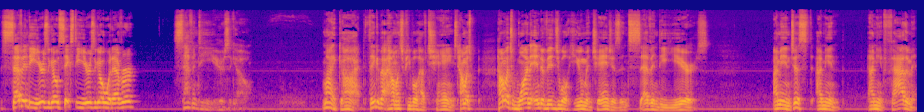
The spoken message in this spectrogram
seventy years ago, sixty years ago, whatever, seventy years ago. My God, think about how much people have changed. How much how much one individual human changes in 70 years. I mean, just I mean, I mean, fathom it.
